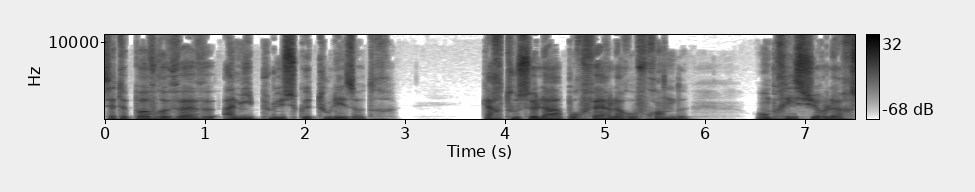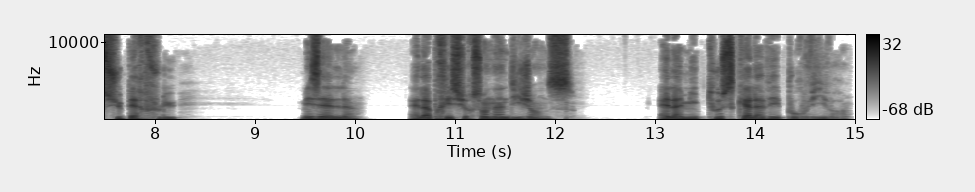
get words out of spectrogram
cette pauvre veuve a mis plus que tous les autres. Car tout cela, pour faire leur offrande, ont pris sur leur superflu, mais elle, elle a pris sur son indigence. Elle a mis tout ce qu'elle avait pour vivre.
